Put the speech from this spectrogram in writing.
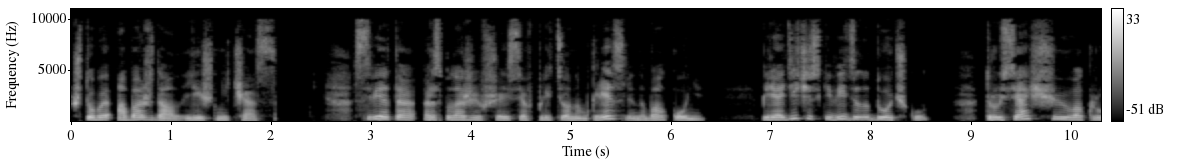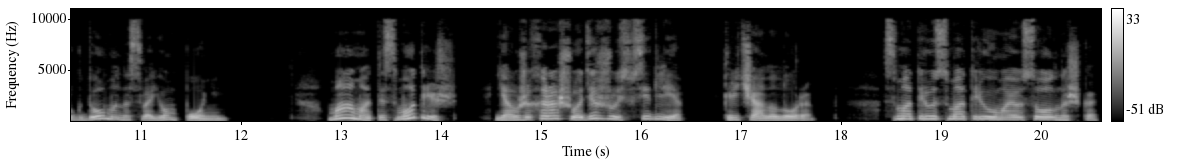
чтобы обождал лишний час. Света, расположившаяся в плетеном кресле на балконе, периодически видела дочку, трусящую вокруг дома на своем пони. «Мама, ты смотришь? Я уже хорошо держусь в седле!» — кричала Лора. «Смотрю, смотрю, мое солнышко!»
